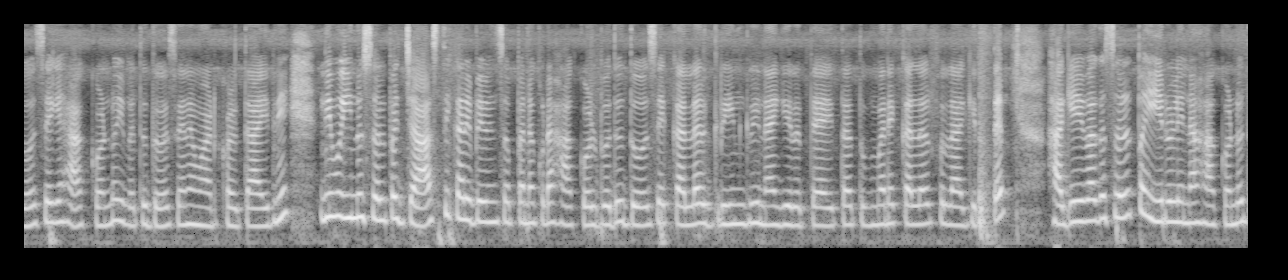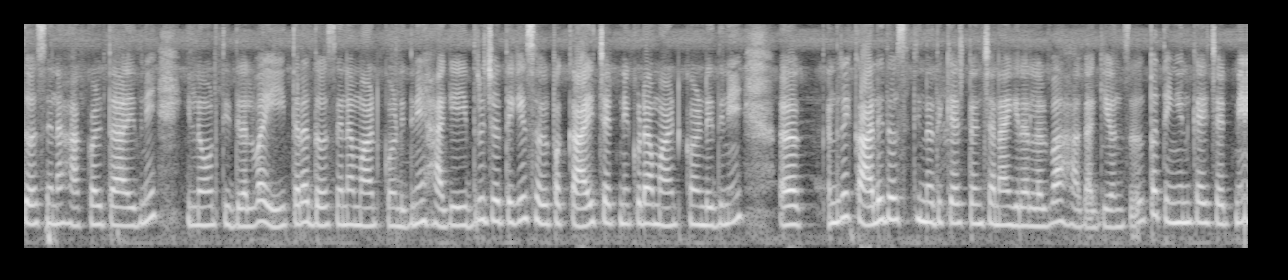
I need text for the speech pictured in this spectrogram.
ದೋಸೆಗೆ ಹಾಕ್ಕೊಂಡು ಇವತ್ತು ದೋಸೆನೇ ಮಾಡ್ಕೊಳ್ತಾ ಇದ್ದೀನಿ. ನೀವು ಇನ್ನು ಸ್ವಲ್ಪ ಜಾಸ್ತಿ ಕರಿಬೇವಿನ ಸೊಪ್ಪನ್ನು ಕೂಡ ಹಾಕ್ಕೊಳ್ಬೋದು. ದೋಸೆ ಕಲರ್ ಗ್ರೀನ್ ಗ್ರೀನ್ ಆಗಿರುತ್ತೆ, ಆಯಿತಾ? ತುಂಬಾ ಕಲರ್ಫುಲ್ ಆಗಿರುತ್ತೆ. ಹಾಗೆ ಇವಾಗ ಸ್ವಲ್ಪ ಈರುಳ್ಳಿನ ಹಾಕ್ಕೊಂಡು ದೋಸೆನ ಹಾಕ್ಕೊಳ್ತಾ ಇದ್ದೀನಿ ಇಲ್ಲಿ ನೋಡ್ತಿದ್ರಲ್ವ, ಈ ಥರ ದೋಸೆನ ಮಾಡ್ಕೊಂಡಿದ್ದೀನಿ ಹಾಗೆ ಇದ್ರ ಜೊತೆಗೆ ಸ್ವಲ್ಪ ಕಾಯಿ ಚಟ್ನಿ ಕೂಡ ಮಾಡ್ಕೊಂಡಿದ್ದೀನಿ ಅಂದರೆ ಖಾಲಿ ದೋಸೆ ತಿನ್ನೋದಕ್ಕೆ ಅಷ್ಟೊಂದು ಚೆನ್ನಾಗಿರಲ್ಲಲ್ವಾ? ಹಾಗಾಗಿ ಒಂದು ಸ್ವಲ್ಪ ತೆಂಗಿನಕಾಯಿ ಚಟ್ನಿ,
